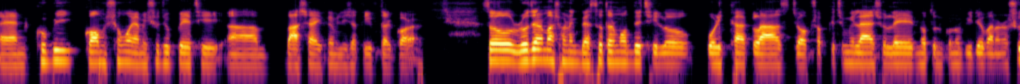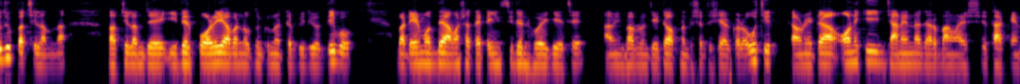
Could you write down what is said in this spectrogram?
অ্যান্ড খুবই কম সময় আমি সুযোগ পেয়েছি বাসায় ফ্যামিলির সাথে ইফতার করার। সো রোজার মাস অনেক ব্যস্ততার মধ্যে ছিল, পরীক্ষা ক্লাস জব সবকিছু মিলায় আসলে নতুন কোনো ভিডিও বানানোর সুযোগ পাচ্ছিলাম না। ভাবছিলাম যে ঈদের পরেই আবার নতুন কোনো একটা ভিডিও দিব বাট এর মধ্যে আমার সাথে একটা ইনসিডেন্ট হয়ে গিয়েছে। আমি ভাবলাম যে এটা আপনাদের সাথে শেয়ার করা উচিত, কারণ এটা অনেকেই জানেন না যারা বাংলাদেশে থাকেন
